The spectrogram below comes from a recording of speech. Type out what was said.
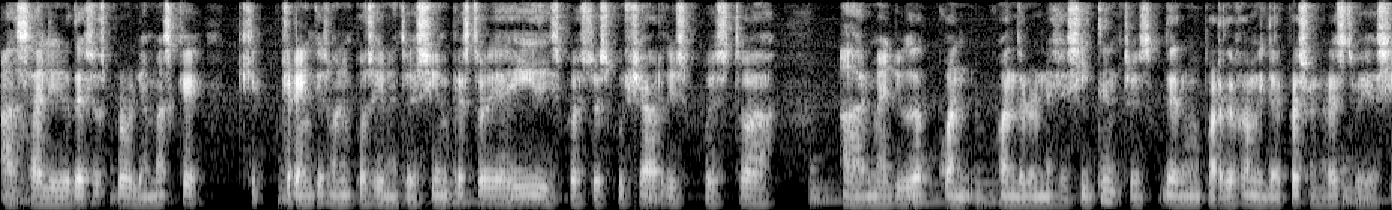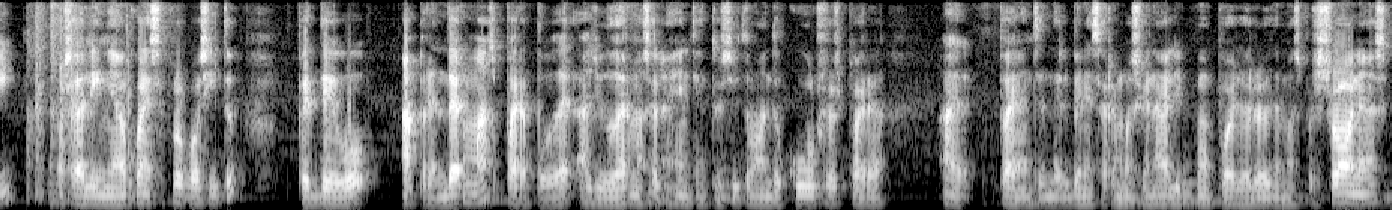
a salir de esos problemas que, que creen que son imposibles. Entonces siempre estoy ahí dispuesto a escuchar, dispuesto a, a darme ayuda cuando, cuando, lo necesite. Entonces, desde mi parte familiar personal estoy así. O sea, alineado con ese propósito, pues debo aprender más para poder ayudar más a la gente. Entonces, estoy tomando cursos para, para entender el bienestar emocional y cómo puedo ayudar a las demás personas.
